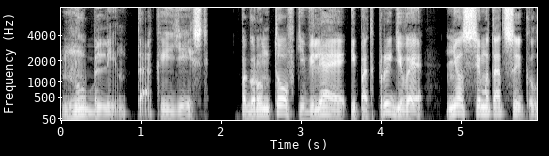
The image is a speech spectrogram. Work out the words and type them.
Ну, блин, так и есть. По грунтовке, виляя и подпрыгивая, несся мотоцикл,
